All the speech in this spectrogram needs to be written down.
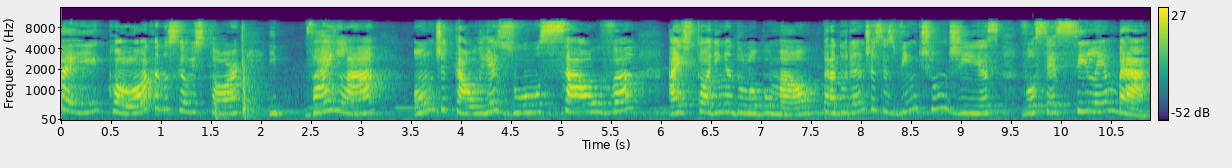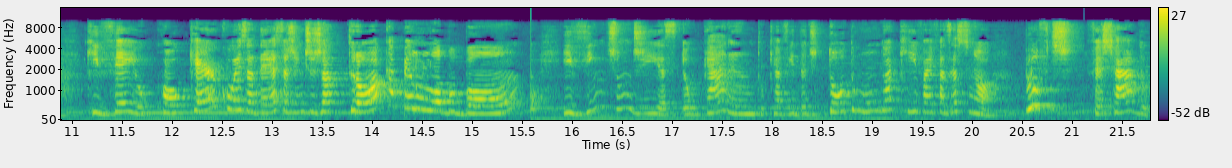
aí, coloca no seu store e vai lá onde está o resumo, salva a historinha do lobo mal para durante esses 21 dias você se lembrar que veio qualquer coisa dessa, a gente já troca pelo lobo bom e 21 dias eu garanto que a vida de todo mundo aqui vai fazer assim, ó, pluft, fechado?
